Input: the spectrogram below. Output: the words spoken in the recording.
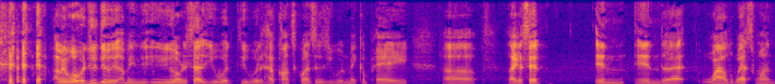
I mean, what would you do? I mean, you already said you would you would have consequences. You would make them pay. Uh, like I said, in in the Wild West one,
